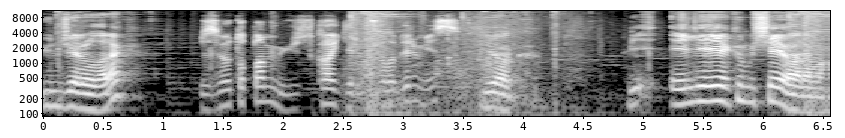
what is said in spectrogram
Güncel olarak. Biz böyle toplam 100k girmiş olabilir miyiz? Yok. Bir 50'ye yakın bir şey var ama.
